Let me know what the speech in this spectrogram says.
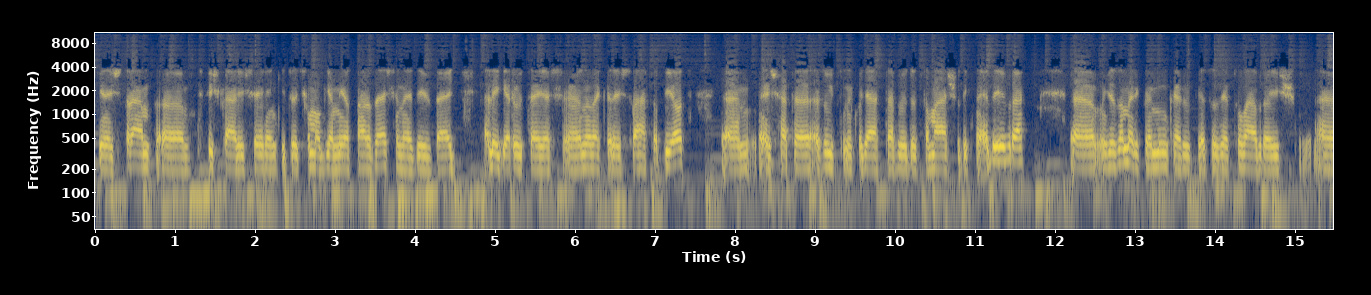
ugyanis Trump uh, fiskális élénkítő csomagja miatt már az első negyedében egy elég erőteljes uh, növekedést várt a piac, és hát uh, ez úgy tűnik, hogy áttevődött a második negyedévre. Ugye az amerikai munkaerőpiac azért továbbra is uh,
